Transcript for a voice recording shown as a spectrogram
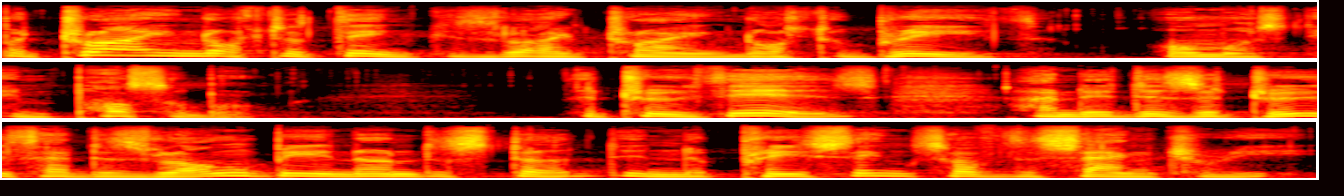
But trying not to think is like trying not to breathe, almost impossible. The truth is, and it is a truth that has long been understood in the precincts of the sanctuary,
